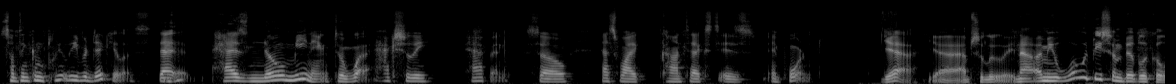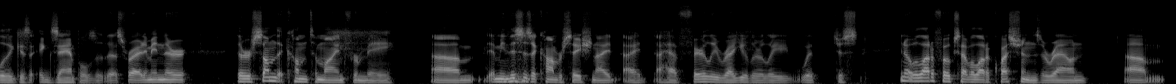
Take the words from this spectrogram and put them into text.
something completely ridiculous that has no meaning to what actually happened. So that's why context is important. Yeah, yeah, absolutely. Now, I mean, what would be some biblical examples of this, right? I mean, there there are some that come to mind for me. Um, I mean, this is a conversation I, I I have fairly regularly with just you know a lot of folks have a lot of questions around um,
